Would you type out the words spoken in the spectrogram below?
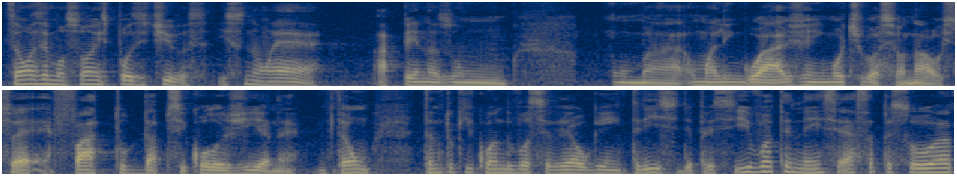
são as emoções positivas. Isso não é apenas um, uma, uma linguagem motivacional, isso é, é, fato da psicologia, né? Então, tanto que quando você vê alguém triste, depressivo, a tendência é essa pessoa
